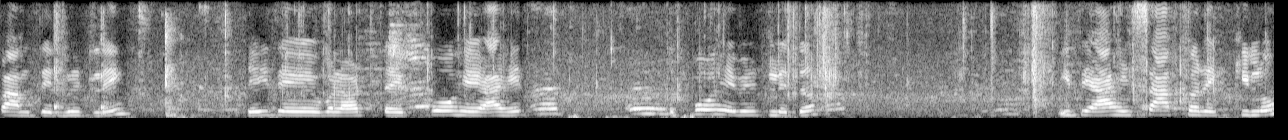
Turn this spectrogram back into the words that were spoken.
पाम तेल भेटले ते इथे मला वाटतंय पोहे आहेत. पोहे भेटले तर इथे आहे साखर एक किलो.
